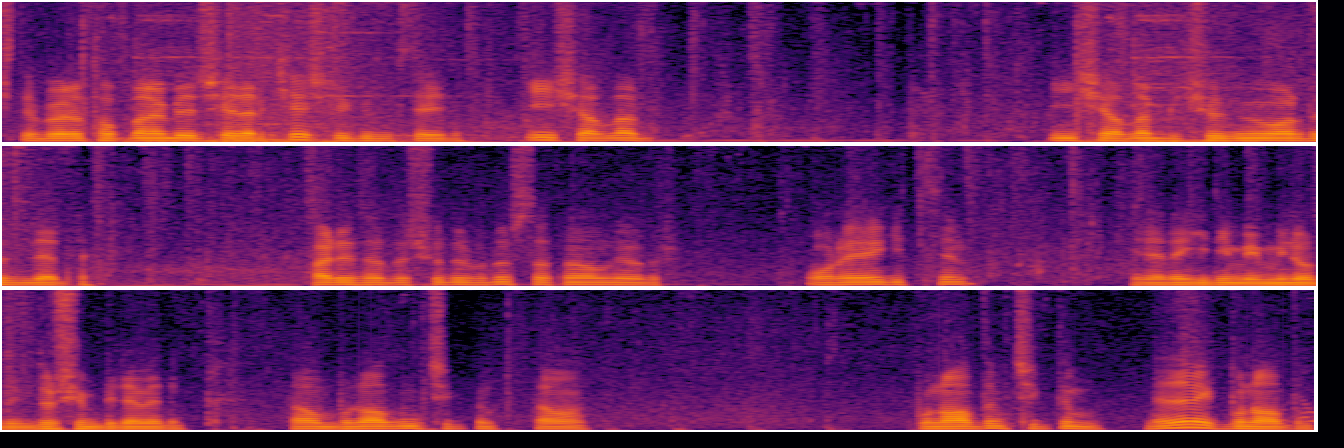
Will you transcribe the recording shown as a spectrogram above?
İşte böyle toplanabilir şeyler keşke gözükseydi. İnşallah İnşallah bir çözümü vardır ileride. Haritada şudur budur satın alınıyordur. Oraya gittim. Yine de gideyim emin olayım. Dur şimdi bilemedim. Tamam bunu aldım çıktım. Tamam. Bunu aldım çıktım. Ne demek bunu aldım?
